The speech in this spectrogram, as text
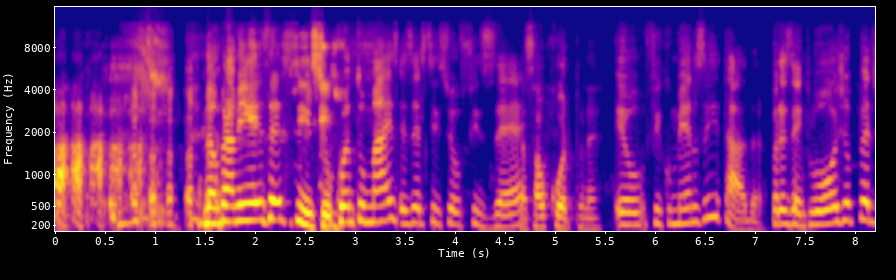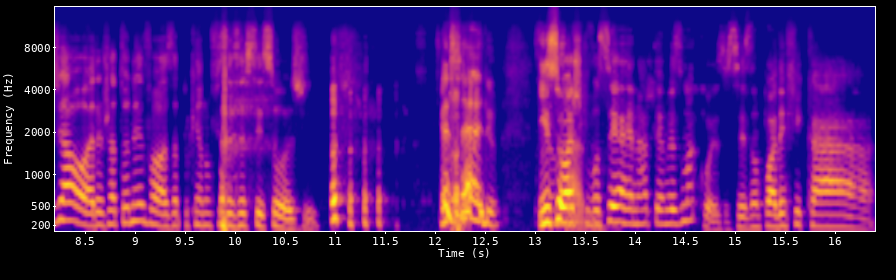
Não, para mim é exercício. Quanto mais exercício eu fizer, Cansar o corpo, né? eu fico menos irritada. Por exemplo, hoje eu perdi a hora, já tô nervosa porque eu não fiz exercício hoje. É sério. Isso eu Não acho que sabe. você e a Renata têm a mesma coisa. Vocês não podem ficar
